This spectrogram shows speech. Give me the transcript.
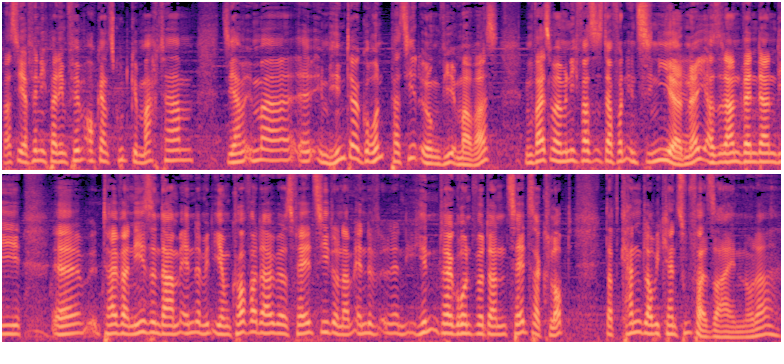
Was sie ja, finde ich, bei dem Film auch ganz gut gemacht haben, sie haben immer äh, im Hintergrund passiert irgendwie immer was. Nun weiß man aber nicht, was ist davon inszeniert. Ne? Also dann, wenn dann die äh, Taiwanesin da am Ende mit ihrem Koffer da über das Feld zieht und am Ende äh, im Hintergrund wird dann ein Zelt zerkloppt, das kann, glaube ich, kein Zufall sein, oder?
